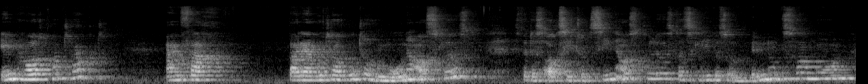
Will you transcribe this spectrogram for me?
im Hautkontakt einfach bei der Mutter gute Hormone auslöst. Es wird das Oxytocin ausgelöst, das Liebes- und Bindungshormon.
